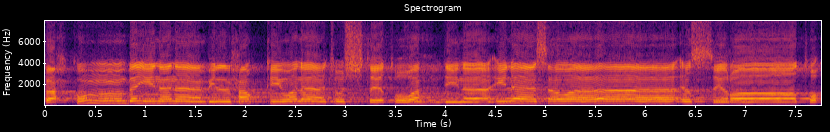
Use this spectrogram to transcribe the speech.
فاحكم بيننا بالحق ولا تشطط واهدنا إلى سواء الصراط.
